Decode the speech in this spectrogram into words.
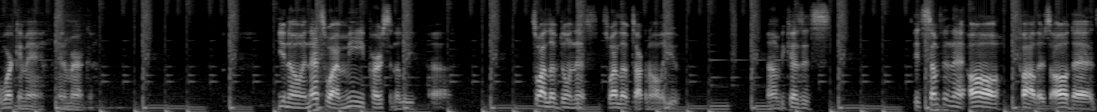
a working man in America. You know, and that's why me personally, uh, that's why I love doing this. That's why I love talking to all of you, um, because it's it's something that all fathers, all dads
